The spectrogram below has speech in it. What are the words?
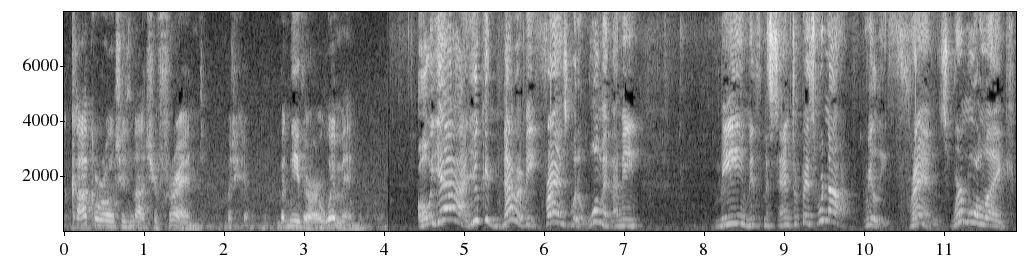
A cockroach is not your friend, but but neither are women. Oh yeah, you can never be friends with a woman. I mean, me and Miss Misanthropist, we're not really friends. We're more like,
